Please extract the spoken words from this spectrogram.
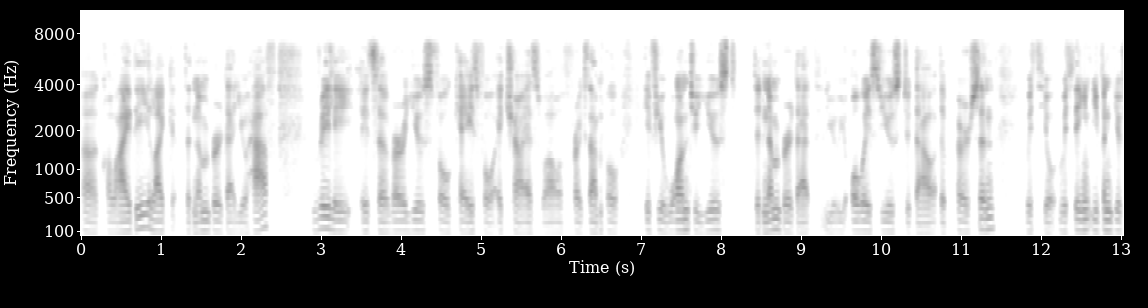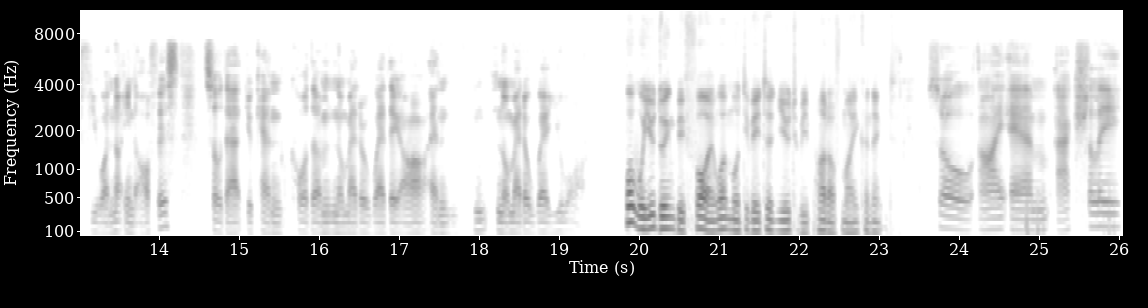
uh, call ID, like the number that you have. Really, it's a very useful case for HR as well. For example, if you want to use the number that you always use to dial the person with your within even if you are not in the office so that you can call them no matter where they are and no matter where you are what were you doing before and what motivated you to be part of maaiiconnect? So I am actually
